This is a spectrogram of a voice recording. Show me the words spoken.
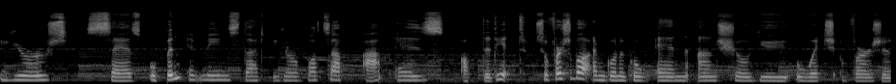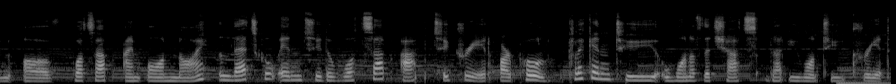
yours says open it means that your WhatsApp app is up to date. So first of all I'm going to go in and show you which version of WhatsApp I'm on now. Let's go into the WhatsApp app to create our poll. Click into one of the chats that you want to create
